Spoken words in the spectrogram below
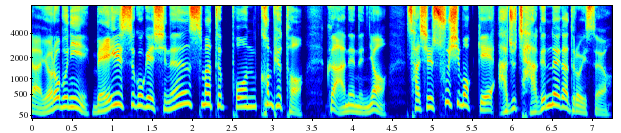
자, 여러분이 매일 쓰고 계시는 스마트폰, 컴퓨터, 그 안에는요, 사실 수십억 개의 아주 작은 뇌가 들어있어요.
